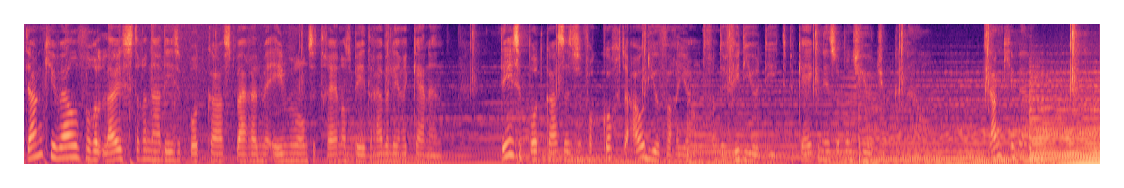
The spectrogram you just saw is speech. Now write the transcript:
Dankjewel voor het luisteren naar deze podcast waarin we een van onze trainers beter hebben leren kennen. Deze podcast is een verkorte audiovariant van de video die te bekijken is op ons YouTube kanaal. Dankjewel.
